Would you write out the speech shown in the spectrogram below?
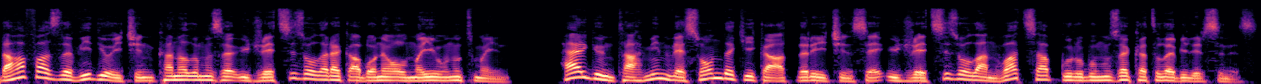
Daha fazla video için kanalımıza ücretsiz olarak abone olmayı unutmayın. Her gün tahmin ve son dakika atları içinse ücretsiz olan WhatsApp grubumuza katılabilirsiniz.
